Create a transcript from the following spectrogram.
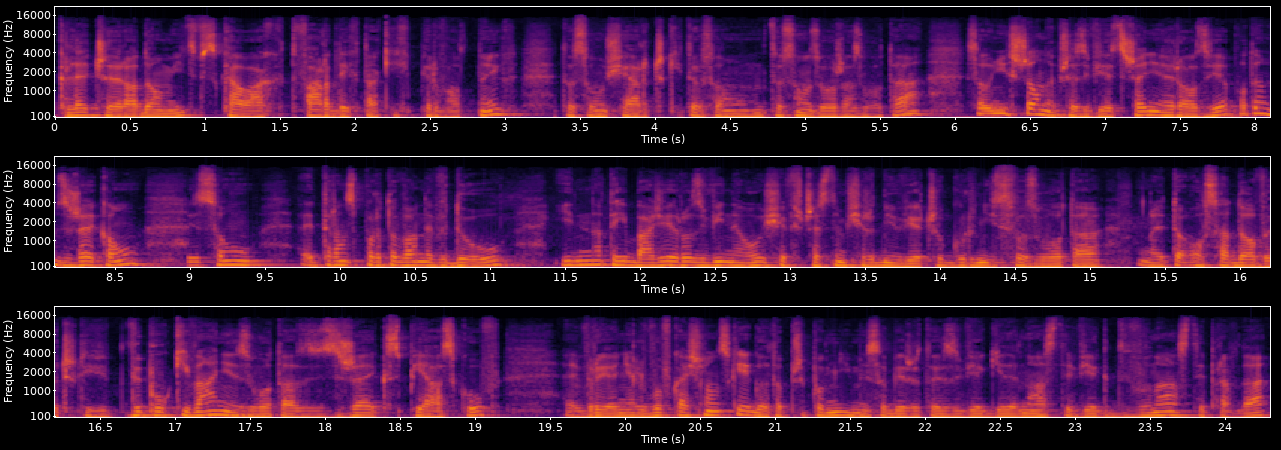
Kleczy, Radomic w skałach twardych takich pierwotnych. To są siarczki, to są, to są złoża złota. Są niszczone przez wietrzenie, erozję, potem z rzeką są transportowane w dół i na tej bazie rozwinęło się w wczesnym średniowieczu górnictwo złota to osadowe, czyli wypłukiwanie złota z rzek, z piasków w rejonie Lwówka Śląskiego. To przypomnijmy sobie, że to jest wiek XI, wiek XII, prawda?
